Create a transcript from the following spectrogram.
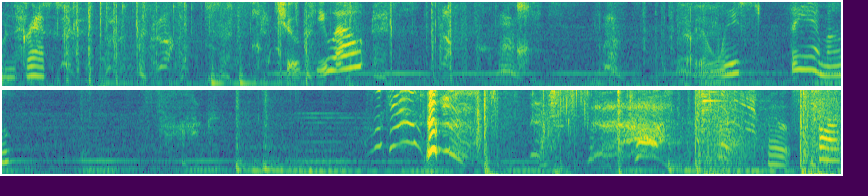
And grab. Choke you out. So don't waste the ammo. Look out! Oh, fuck.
